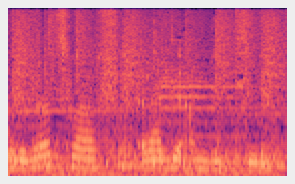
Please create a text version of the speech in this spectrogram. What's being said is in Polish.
Młody Wrocław, Radio Ambicji.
